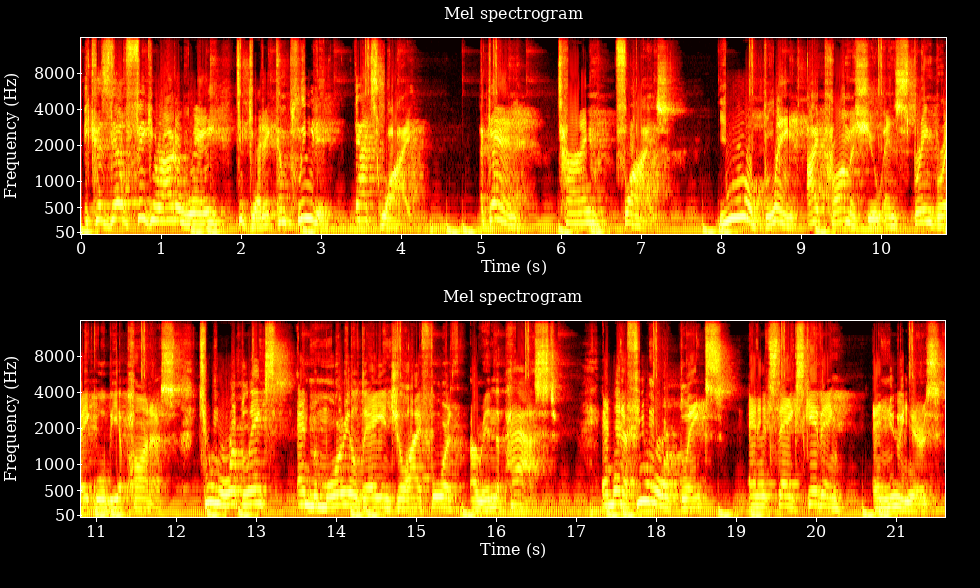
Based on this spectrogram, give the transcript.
Because they'll figure out a way to get it completed. That's why. Again, time flies. You will blink, I promise you, and spring break will be upon us. Two more blinks, and Memorial Day and July 4th are in the past. And then a few more blinks, and it's Thanksgiving and New Year's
